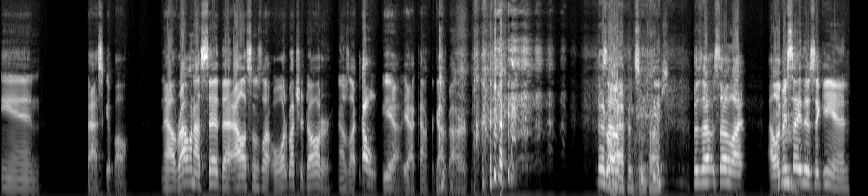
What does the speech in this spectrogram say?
in basketball. Now, right when I said that, Allison was like, "Well, what about your daughter?" And I was like, "Oh, yeah, yeah, I kind of forgot about her." it'll So- happen sometimes. So, so like, uh, let me say this again.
